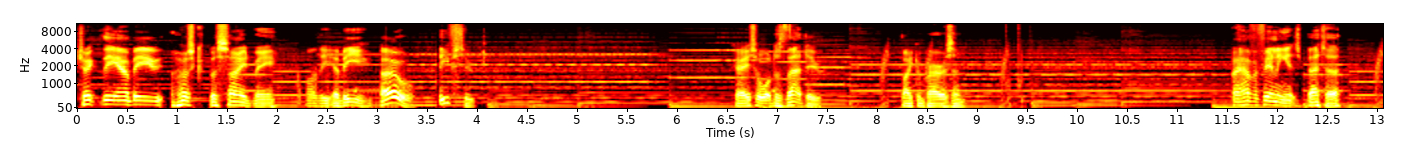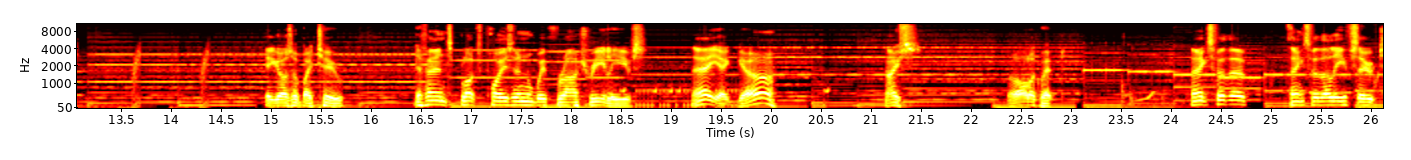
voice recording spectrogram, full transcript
Check the Abbey husk beside me. Or the Abbey. Oh! Leaf suit. Okay, so what does that do? By comparison. I have a feeling it's better. It goes up by two. Defense blocks poison with raw tree leaves. There you go. Nice. We're all equipped. Thanks for the thanks for the leaf suit.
